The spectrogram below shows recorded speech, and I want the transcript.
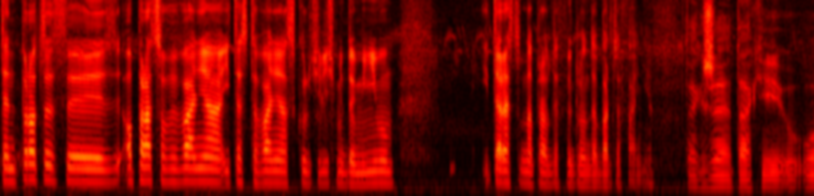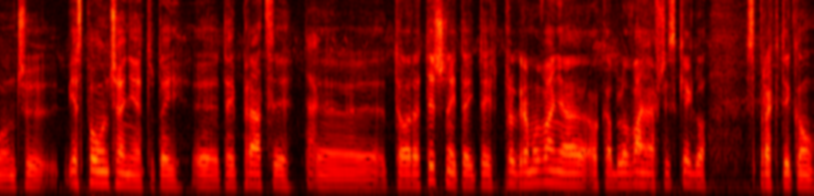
ten proces y, opracowywania i testowania skróciliśmy do minimum i teraz to naprawdę wygląda bardzo fajnie. Także tak, i łączy, jest połączenie tutaj y, tej pracy Tak. y, teoretycznej, tej, tej programowania, okablowania, Tak. wszystkiego z praktyką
